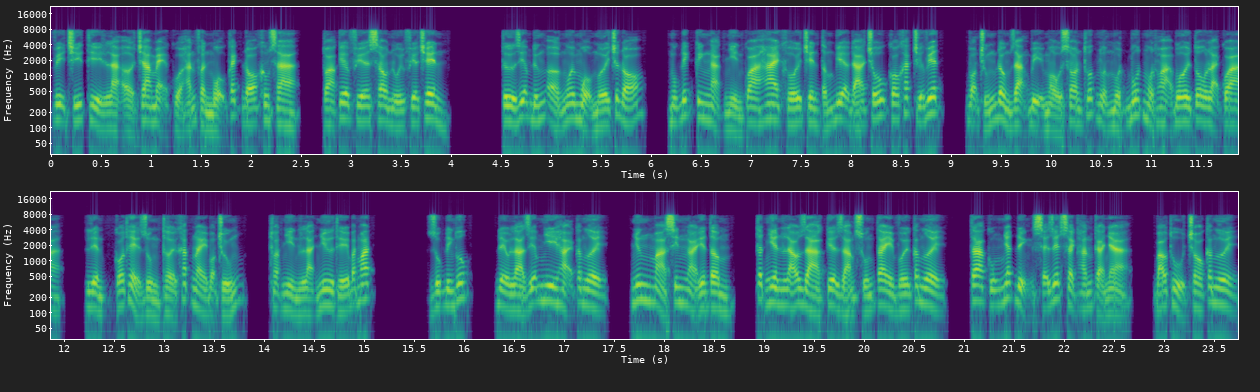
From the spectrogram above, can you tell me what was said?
vị trí thì là ở cha mẹ của hắn phần mộ cách đó không xa, tòa kia phía sau núi phía trên. Từ diễm đứng ở ngôi mộ mới trước đó, mục đích kinh ngạc nhìn qua hai khối trên tấm bia đá chỗ có khắc chữ viết, bọn chúng đồng dạng bị màu son thuốc nhuộm một bút một họa bôi tô lại qua, liền có thể dùng thời khắc này bọn chúng, thoạt nhìn là như thế bắt mắt. Dục đinh thúc, đều là diễm nhi hại các ngươi nhưng mà xin ngài yên tâm, tất nhiên lão già kia dám xuống tay với các ngươi, ta cũng nhất định sẽ giết sạch hắn cả nhà, báo thủ cho các ngươi.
